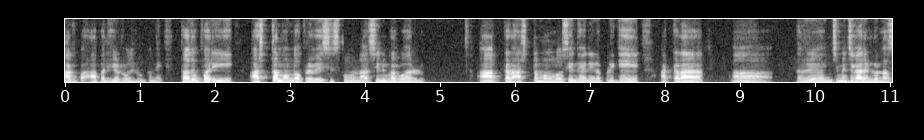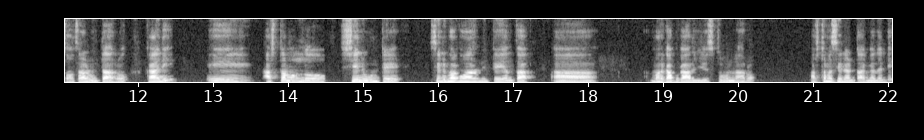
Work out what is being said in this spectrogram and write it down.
ఆ ప- ఆ పదిహేడు రోజులు ఉంటుంది. తదుపరి అష్టమంలో ప్రవేశిస్తూ ఉన్నారు శని భగవానుడు. అక్కడ అష్టమంలో శని అనేటప్పటికీ అక్కడ ఇంచుమించుగా రెండున్నర సంవత్సరాలు ఉంటారు. కానీ ఈ అష్టమంలో శని ఉంటే శని భగవానుడు ఉంటే ఎంత మనకు అపకారం చేస్తూ ఉన్నారో అష్టమ శని అంటాం కదండి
